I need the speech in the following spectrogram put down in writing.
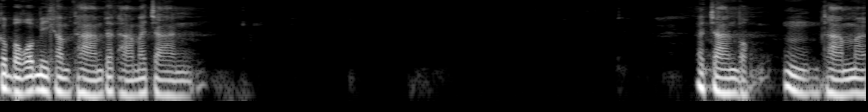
ก็บอกว่ามีคำถามจะถามอาจารย์ อาจารย์บอก อืม ถามมา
